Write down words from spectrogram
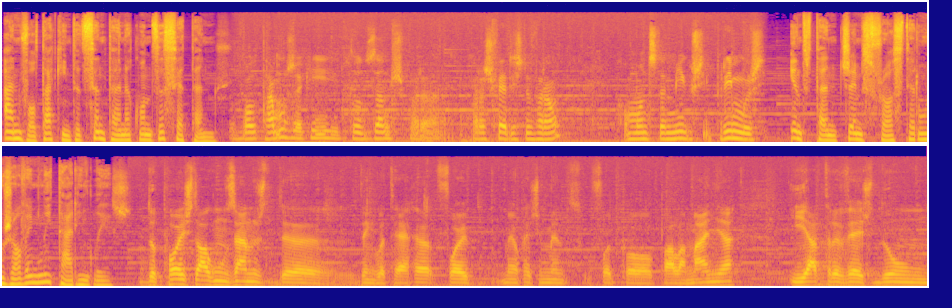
Anne volta à Quinta de Santana com 17 anos. Voltamos aqui todos os anos para, para as férias de verão, com montes de amigos e primos. Entretanto, James Frost era um jovem militar inglês. Depois de alguns anos de, de Inglaterra, foi meu regimento foi para, para, a Alemanha e através de um,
